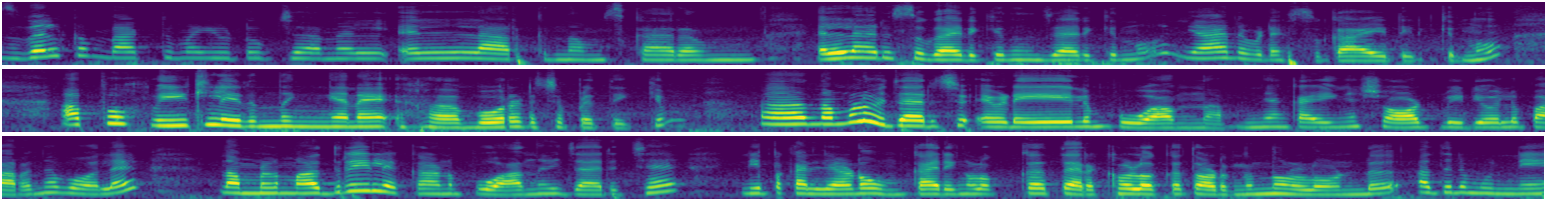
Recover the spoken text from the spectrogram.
Guys welcome back to my YouTube channel എല്ലാവർക്കും നമസ്കാരം. എല്ലാവരും സുഖമായിരിക്കുന്നു വിചാരിക്കുന്നു. ഞാനിവിടെ സുഖമായിട്ടിരിക്കുന്നു. അപ്പോൾ വീട്ടിലിരുന്ന് ഇങ്ങനെ ബോറടിച്ചപ്പോഴത്തേക്കും നമ്മൾ വിചാരിച്ചു എവിടെയെങ്കിലും പോവാമെന്ന്. അപ്പം ഞാൻ കഴിഞ്ഞ ഷോർട്ട് വീഡിയോയിൽ പറഞ്ഞ പോലെ നമ്മൾ മധുരയിലേക്കാണ് പോകാമെന്ന് വിചാരിച്ചേ. ഇനിയിപ്പോൾ കല്യാണവും കാര്യങ്ങളൊക്കെ തിരക്കുകളൊക്കെ തുടങ്ങുന്നുള്ളതുകൊണ്ട് അതിന് മുന്നേ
